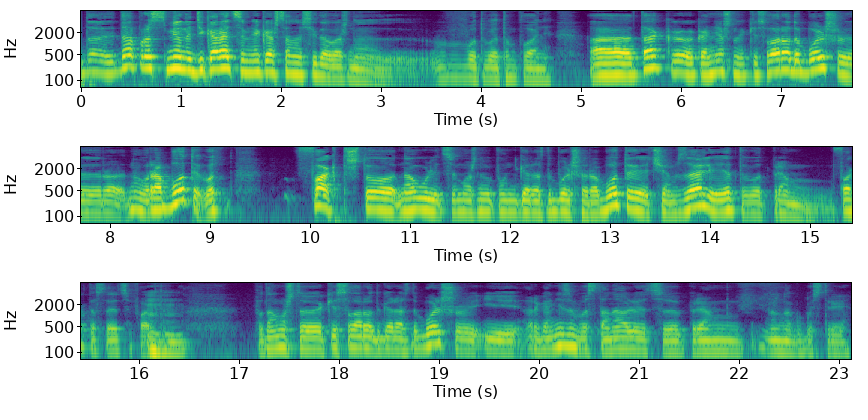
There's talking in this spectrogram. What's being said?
Да, да, просто смена декорации, мне кажется, она всегда важна вот в этом плане. А так, э, конечно, кислорода больше, ну, работы, вот факт, что на улице можно выполнить гораздо больше работы, чем в зале, это вот прям факт остается фактом. Угу. Потому что кислород гораздо больше, и организм восстанавливается прям намного быстрее.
